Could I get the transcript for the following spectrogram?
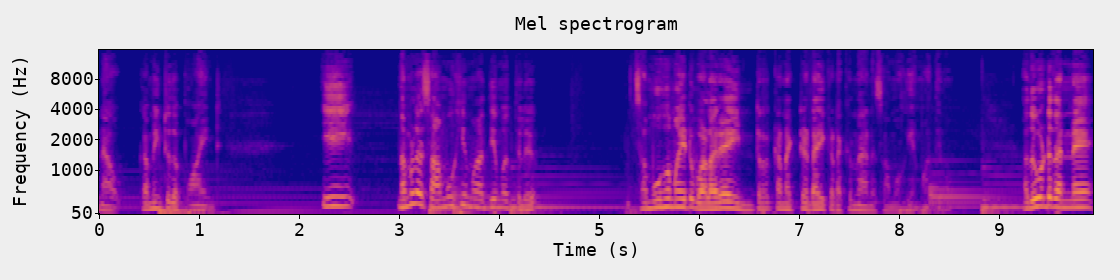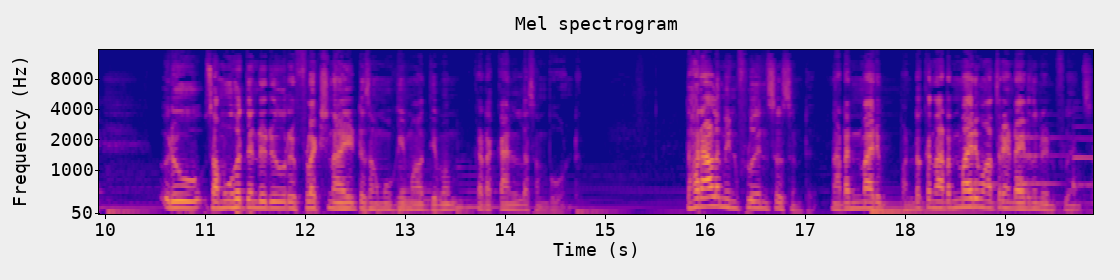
Now coming to the point ഈ നമ്മളെ സാമൂഹ്യ മാധ്യമത്തിൽ സമൂഹമായിട്ട് വളരെ ഇന്റർ കണക്റ്റഡായി കിടക്കുന്നതാണ് സാമൂഹ്യ മാധ്യമം. അതുകൊണ്ട് തന്നെ ഒരു സമൂഹത്തിന്റെ ഒരു റിഫ്ലക്ഷനായിട്ട് സാമൂഹ്യ മാധ്യമം കിടക്കാനുള്ള സംഭവമുണ്ട്. ധാരാളം ഇൻഫ്ലുവൻസേഴ്സ് ഉണ്ട്. നടന്മാരും പണ്ടൊക്കെ നടന്മാർ മാത്രമേ ഉണ്ടായിരുന്നുള്ളൂ ഇൻഫ്ലുവൻസ്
